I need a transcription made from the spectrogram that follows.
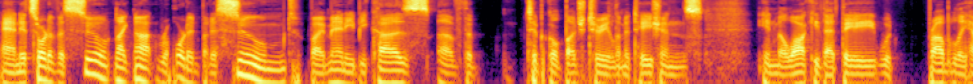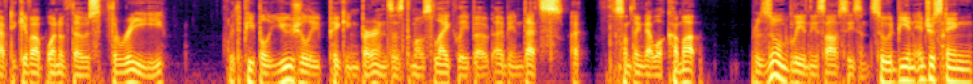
and it's sort of assumed, like not reported, but assumed by many because of the typical budgetary limitations in Milwaukee that they would probably have to give up one of those three. With people usually picking Burnes as the most likely, but I mean that's a, something that will come up presumably in this offseason. So it would be an interesting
